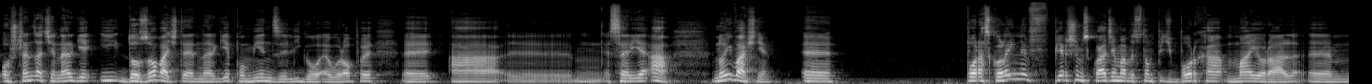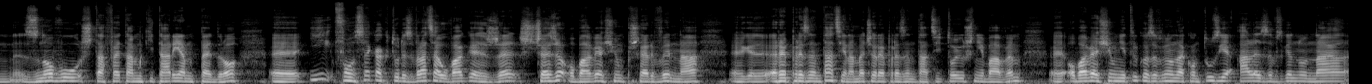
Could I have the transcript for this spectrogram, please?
oszczędzać energię i dozować tę energię pomiędzy Ligą Europy a Serie A. No i właśnie, E, po raz kolejny w pierwszym składzie ma wystąpić Borja Majoral, znowu sztafeta Mkitarian Pedro e, i Fonseca, który zwraca uwagę, że szczerze obawia się przerwy na e, reprezentację, na mecze reprezentacji, to już niebawem. Obawia się nie tylko ze względu na kontuzję, ale ze względu na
